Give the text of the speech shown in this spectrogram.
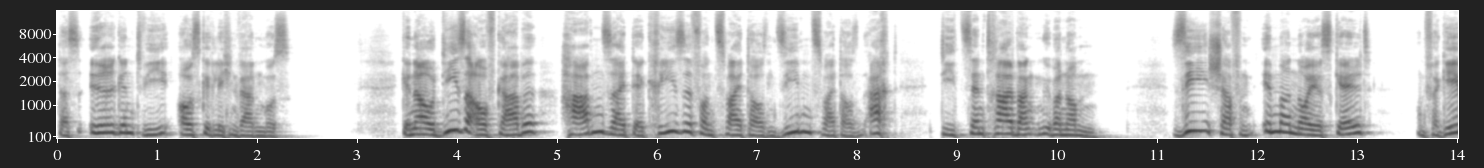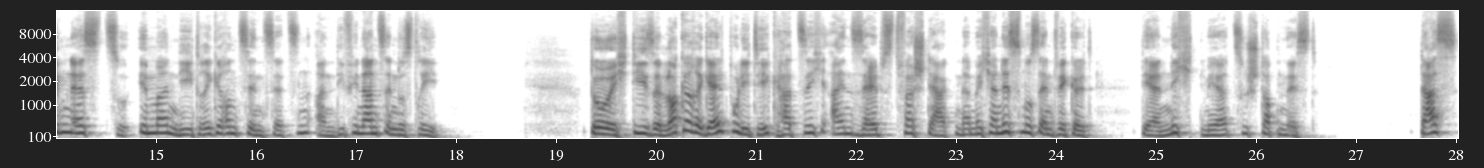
das irgendwie ausgeglichen werden muss. Genau diese Aufgabe haben seit der Krise von 2007-2008 die Zentralbanken übernommen. Sie schaffen immer neues Geld und vergeben es zu immer niedrigeren Zinssätzen an die Finanzindustrie. Durch diese lockere Geldpolitik hat sich ein selbstverstärkender Mechanismus entwickelt, der nicht mehr zu stoppen ist. Das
